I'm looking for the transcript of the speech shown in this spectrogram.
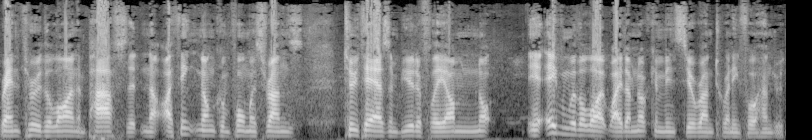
ran through the line and passed it. And I think Nonconformist runs 2,000 beautifully. I'm not, even with a lightweight, I'm not convinced he'll run 2,400.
